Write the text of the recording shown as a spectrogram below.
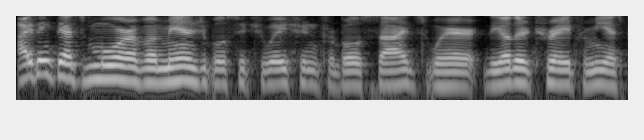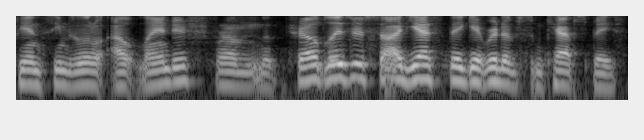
I think that's more of a manageable situation for both sides, where the other trade from ESPN seems a little outlandish from the Trailblazers side. Yes, they get rid of some cap space,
